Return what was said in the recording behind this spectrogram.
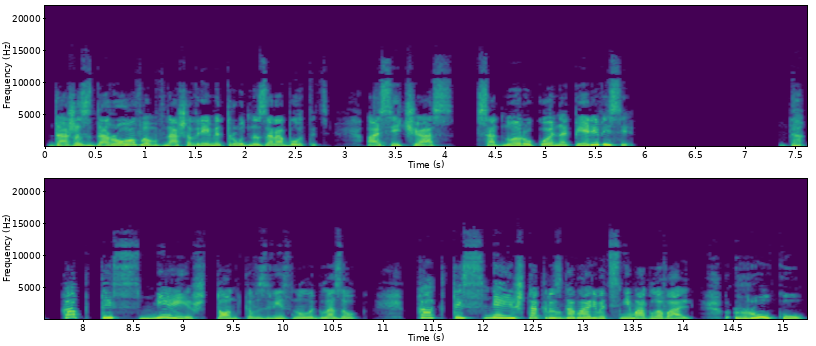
Даже здоровым в наше время трудно заработать, а сейчас с одной рукой на перевязи? «Да как ты смеешь!» — тонко взвизнула глазок. «Как ты смеешь так разговаривать с ним, Агловаль? Руку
